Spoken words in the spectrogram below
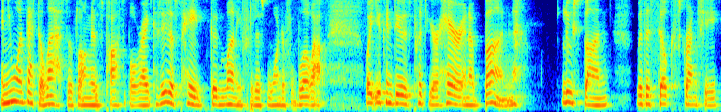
and you want that to last as long as possible, right? Because you just paid good money for this wonderful blowout. What you can do is put your hair in a bun, loose bun, with a silk scrunchie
